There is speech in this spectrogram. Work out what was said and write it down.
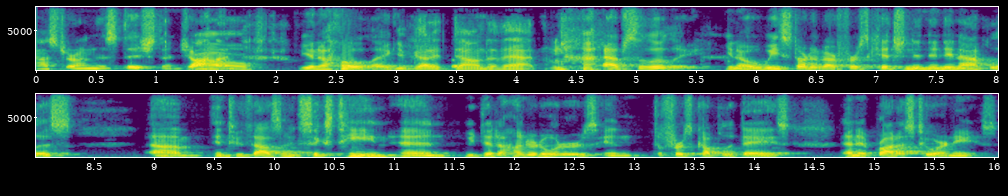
faster on this dish than John, wow you know, like you've got it down to that Absolutely. You know, we started our first kitchen in Indianapolis um, in 2016, and we did 100 orders in the first couple of days, and it brought us to our knees.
